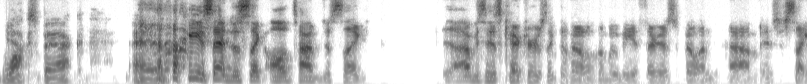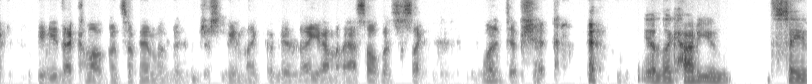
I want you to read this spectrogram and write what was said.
walks back, and like you said, just like all the time, just like obviously this character is like the villain of the movie if there is a villain. Um, it's just like you need that comeuppance of him and just being like, okay, yeah, I'm an asshole, but it's just like, what a dipshit. yeah, like how do you say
